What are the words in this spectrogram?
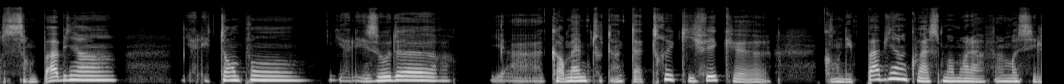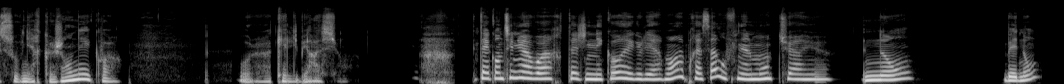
on se sent pas bien, il y a les tampons, il y a les odeurs, il y a quand même tout un tas de trucs qui fait que qu'on n'est pas bien, quoi, à ce moment-là. Enfin, moi, c'est le souvenir que j'en ai, quoi. Oh là là, quelle libération. T'as continué à voir ta gynéco régulièrement après ça, ou finalement tu as eu... Non, ben non.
